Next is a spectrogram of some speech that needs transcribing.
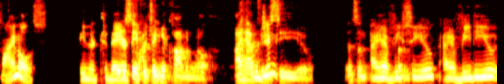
finals either today or say Virginia Commonwealth. I have Virginia, VCU. Listen, I have VCU. I have VDU.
